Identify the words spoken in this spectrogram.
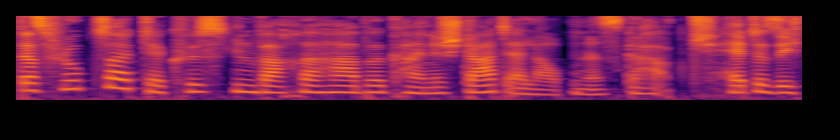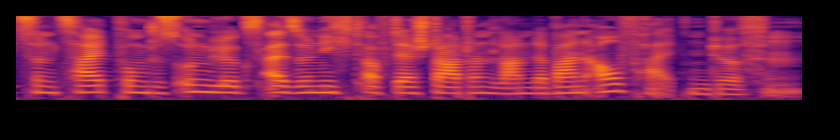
Das Flugzeug der Küstenwache habe keine Starterlaubnis gehabt, hätte sich zum Zeitpunkt des Unglücks also nicht auf der Start- und Landebahn aufhalten dürfen.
